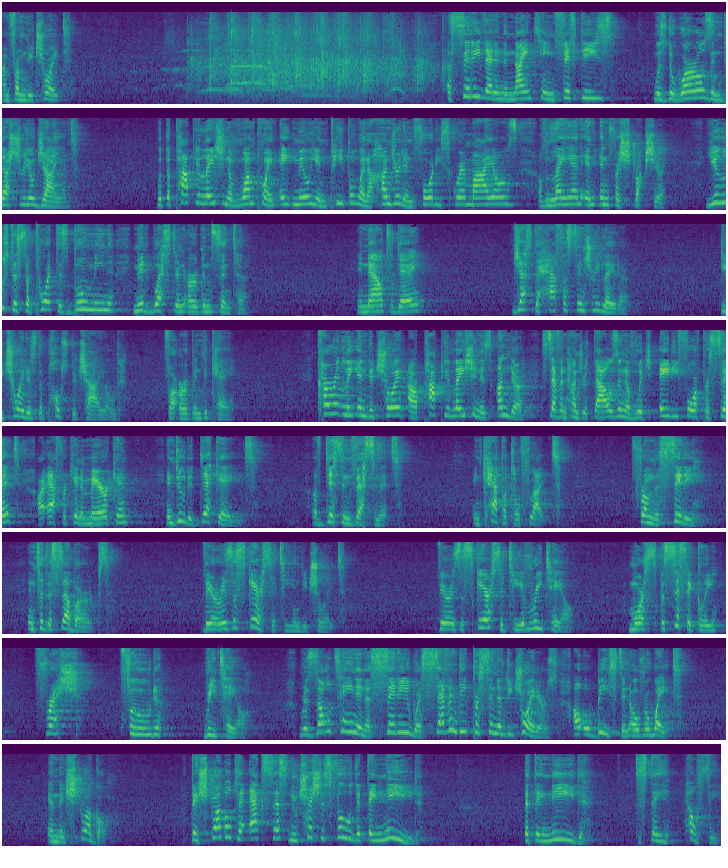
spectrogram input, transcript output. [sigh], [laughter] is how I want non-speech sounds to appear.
I'm from Detroit. A city that in the 1950s was the world's industrial giant. With a population of 1.8 million people and 140 square miles of land and infrastructure used to support this booming Midwestern urban center. And now, today, just a half a century later, Detroit is the poster child for urban decay. Currently in Detroit, our population is under 700,000, of which 84% are African American, and due to decades of disinvestment and capital flight from the city into the suburbs, there is a scarcity in Detroit. There is a scarcity of retail, more specifically, fresh food retail, resulting in a city where 70% of Detroiters are obese and overweight, and they struggle. They struggle to access nutritious food that they need, that they need to stay healthy,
